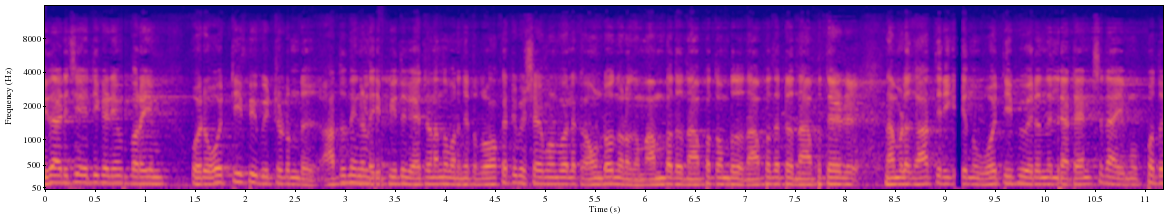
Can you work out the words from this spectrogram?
ഇത് അടിച്ചു കയറ്റി കഴിയുമ്പോൾ പറയും ഒരു ഒ ടി പി വിട്ടിട്ടുണ്ട്. അത് നിങ്ങൾ ടൈപ്പ് ഇത് കയറ്റണം എന്ന് പറഞ്ഞിട്ട് റോക്കറ്റ് വിഷയം പോലെ കൗണ്ട് തുടങ്ങും. അമ്പത് നാൽപ്പത്തൊമ്പത് നാൽപ്പത്തെട്ട് നാൽപ്പത്തേഴ് നമ്മൾ കാത്തിരിക്കുന്നു. ഒ ടി പി വരുന്നില്ല. ടെൻഷനായി. മുപ്പത്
